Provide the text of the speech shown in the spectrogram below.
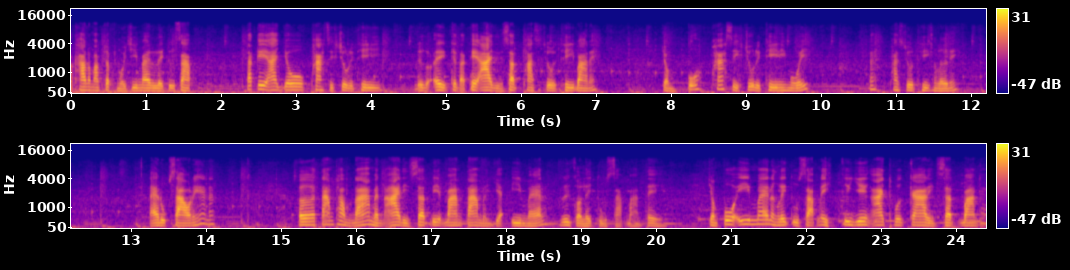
account របស់ភ្ជាប់ជាមួយ Gmail លេខទូរស័ព្ទតើគេអាចយក pass security ឬក៏អីគេថាគេអាច reset pass security បានទេចំពោះ pass security នេះមួយណា pass security ខាងលើនេះតែរូបសោនេះណាអឺតាមធម្មតាមិនអាច reset វាបានតាមរយៈ email ឬក៏លេខទូរស័ព្ទបានទេ ចំពោះ email និងលេខទូរស័ព្ទនេះគឺយើងអាចធ្វើការ reset បានតែ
